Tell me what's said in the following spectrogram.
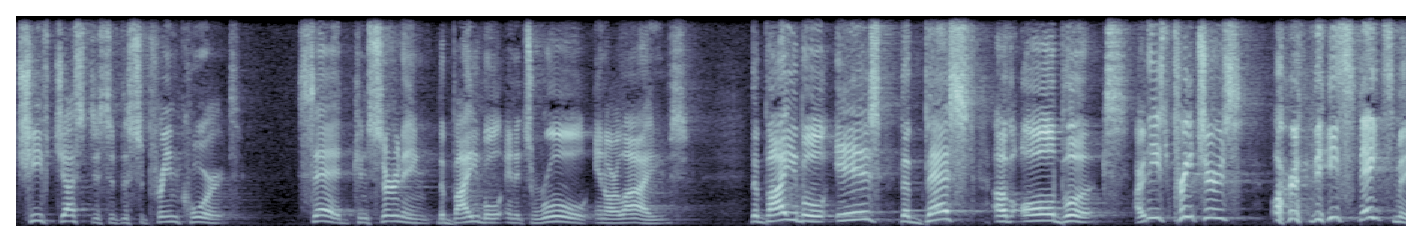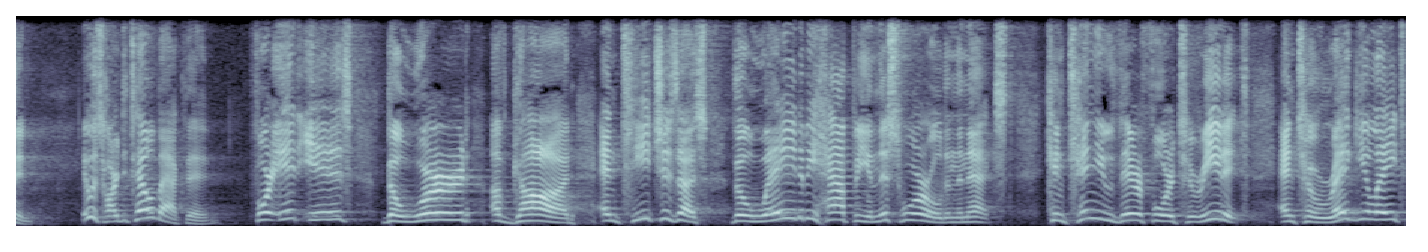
Chief Justice of the Supreme Court, said concerning the Bible and its role in our lives. The Bible is the best of all books. Are these preachers or are these statesmen? It was hard to tell back then. For it is the Word of God and teaches us the way to be happy in this world and the next. Continue, therefore, to read it and to regulate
